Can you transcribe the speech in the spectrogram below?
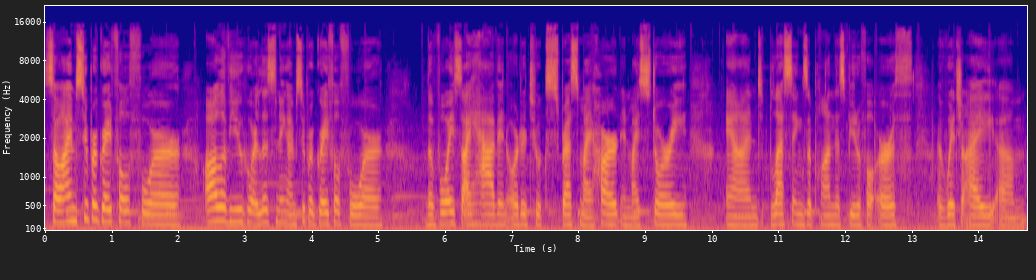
So I'm super grateful for all of you who are listening. I'm super grateful for the voice I have in order to express my heart and my story and blessings upon this beautiful earth of which I um,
